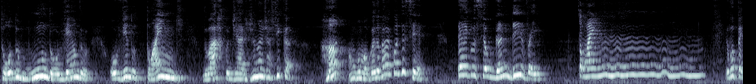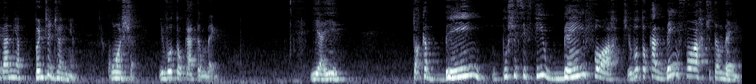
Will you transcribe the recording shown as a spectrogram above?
Todo mundo ouvindo, ouvindo toing do arco de Arjuna já fica, hã? Alguma coisa vai acontecer. Pega o seu Gandiva e eu vou pegar minha panchajanya, concha, e vou tocar também. E aí, toca bem, puxa esse fio bem forte. Eu vou tocar bem forte também.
